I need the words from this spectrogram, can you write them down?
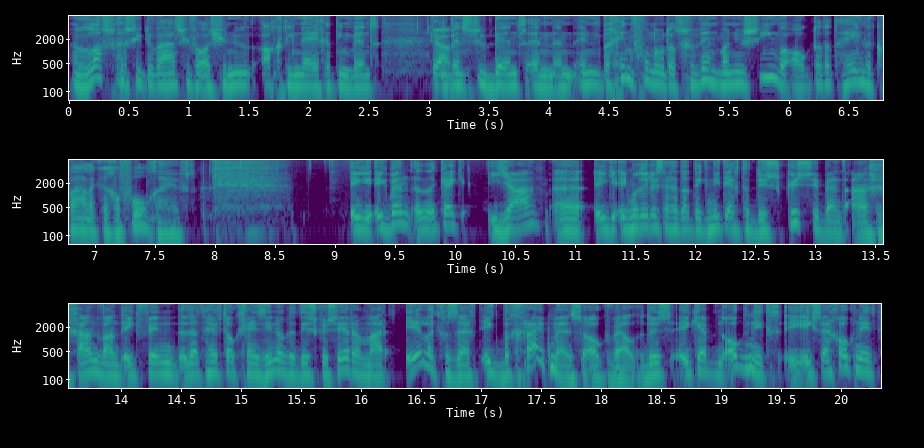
een lastige situatie voor als je nu 18, 19 bent. Je bent student. En, en in het begin vonden we dat verwend. Maar nu zien we ook dat het hele kwalijke gevolgen heeft. Ik, ik ben, eh, kijk, ja, uh, ik, ik moet eerlijk zeggen dat ik niet echt de discussie ben aangegaan. Want ik vind dat heeft ook geen zin om te discussiëren. Maar eerlijk gezegd, ik begrijp mensen ook wel. Dus ik heb ook niet, ik zeg ook niet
